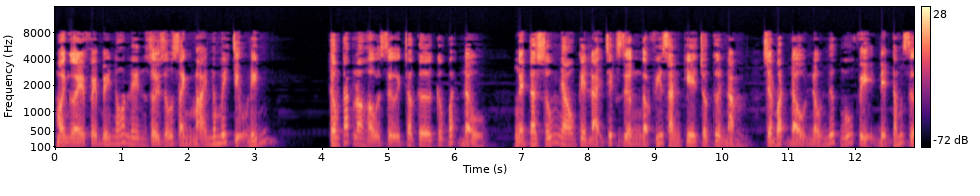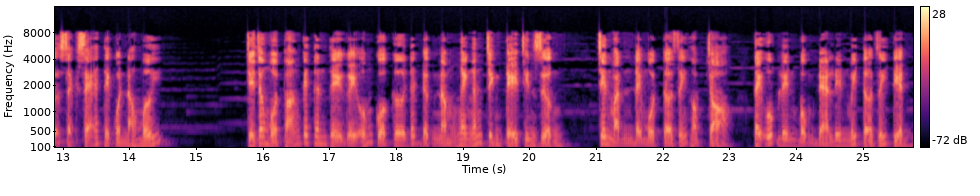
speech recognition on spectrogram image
Mọi người phải bế nó lên rồi dỗ dành mãi nó mới chịu nín. Công tác lo hậu sự cho cơ cũng bắt đầu. Người ta xúm nhau kê lại chiếc giường ở phía gian kia cho cơ nằm, rồi bắt đầu nấu nước ngũ vị để tắm rửa sạch sẽ thay quần áo mới. Chỉ trong một thoáng cái thân thể gầy ốm của cơ đã được nằm ngay ngắn chỉnh tề trên giường. Trên mặt đầy một tờ giấy học trò, tay úp lên bụng đè lên mấy tờ giấy tiền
